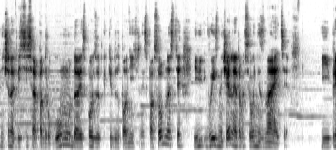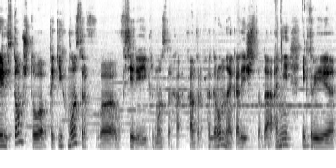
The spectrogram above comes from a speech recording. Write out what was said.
начинает вести себя по-другому, да, использует какие-то дополнительные способности, и вы изначально этого всего не знаете. И прелесть в том, что таких монстров в серии игр Monster Hunter огромное количество, да, они некоторые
